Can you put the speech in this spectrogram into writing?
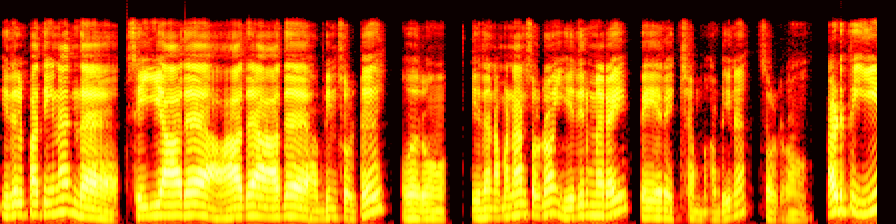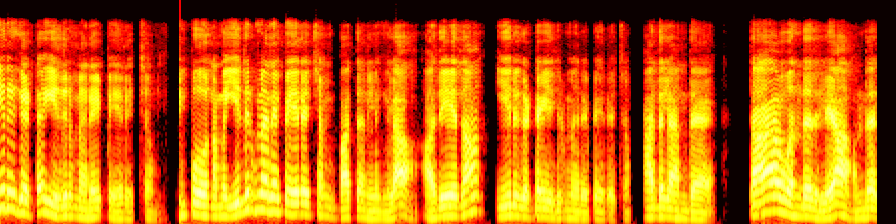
இதில் பாத்தீங்கன்னா இந்த செய்யாத, ஆத, ஆத அப்படின்னு சொல்லிட்டு வரும். இதை நம்ம என்ன சொல்றோம்? எதிர்மறை பெயரெச்சம் அப்படின்னு சொல்றோம். அடுத்து ஈறுகட்ட எதிர்மறை பெயரெச்சம். இப்போ நம்ம எதிர்மறை பெயரெச்சம் பார்த்தோம் இல்லைங்களா? அதே தான் எதிர்மறை பெயரெச்சம். அதுல அந்த தா வந்தது இல்லையா? அந்த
